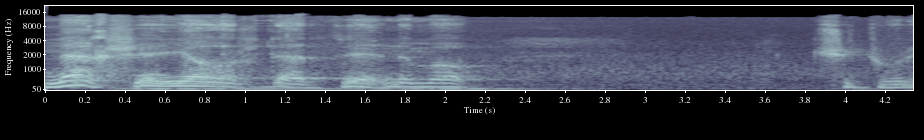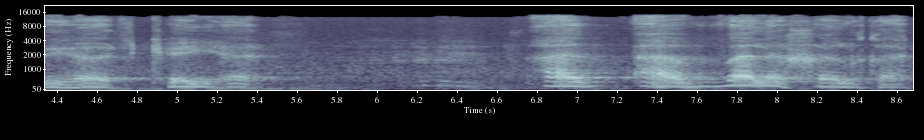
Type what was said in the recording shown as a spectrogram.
نقش یار در ذهن ما چجوری هست؟ کی هست؟ از اول خلقت.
